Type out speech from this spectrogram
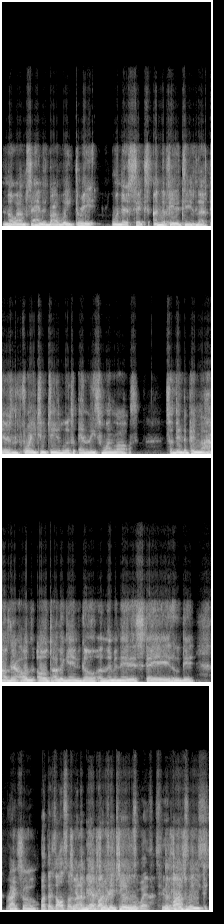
No, what I'm saying is by week three, when there's six undefeated teams left, there's 42 teams with at least one loss. So then, depending on how their all, all the other games go, eliminated, stayed, who did, Right. Like, so But there's also So going to of be a bunch of 42, teams with two the first week-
